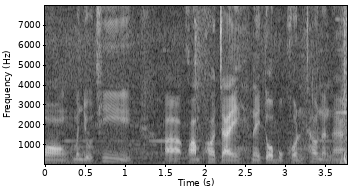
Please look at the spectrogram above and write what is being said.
มอง มันอยู่ที่ความพอใจในตัวบุคคลเท่านั้นนะ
